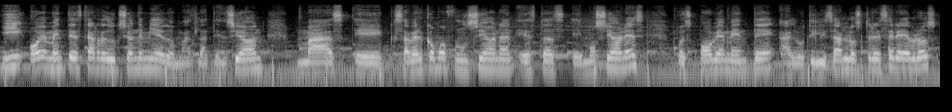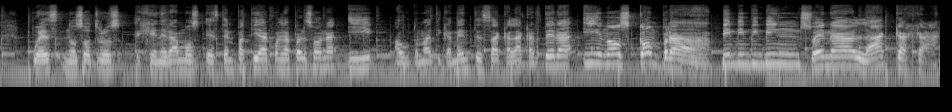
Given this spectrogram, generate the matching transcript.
Y obviamente esta reducción de miedo, más la atención, más eh, saber cómo funcionan estas emociones, pues obviamente al utilizar los tres cerebros, pues nosotros generamos esta empatía con la persona y automáticamente saca la cartera y nos compra. Bim, bim, bim, bim, suena la caja.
